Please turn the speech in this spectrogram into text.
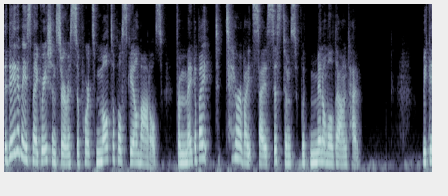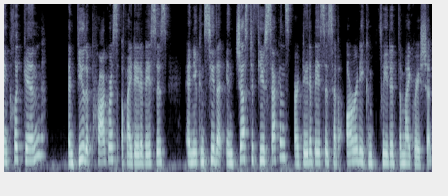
The database migration service supports multiple scale models, from megabyte to terabyte sized systems with minimal downtime. We can click in and view the progress of my databases, and you can see that in just a few seconds, our databases have already completed the migration.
